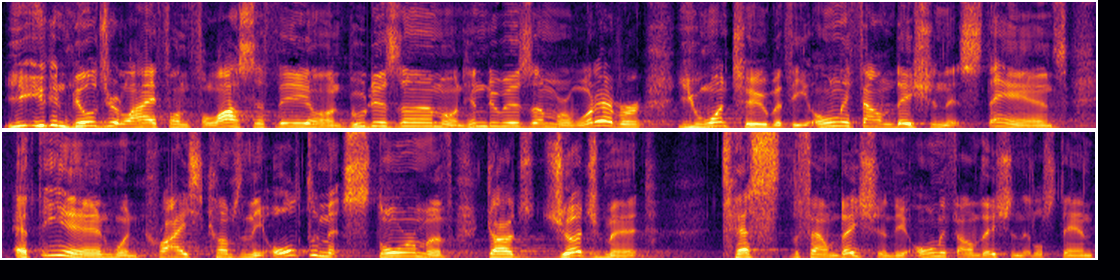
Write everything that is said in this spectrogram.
You, you can build your life on philosophy, on Buddhism, on Hinduism, or whatever you want to, but the only foundation that stands at the end when Christ comes and the ultimate storm of God's judgment tests the foundation, the only foundation that will stand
